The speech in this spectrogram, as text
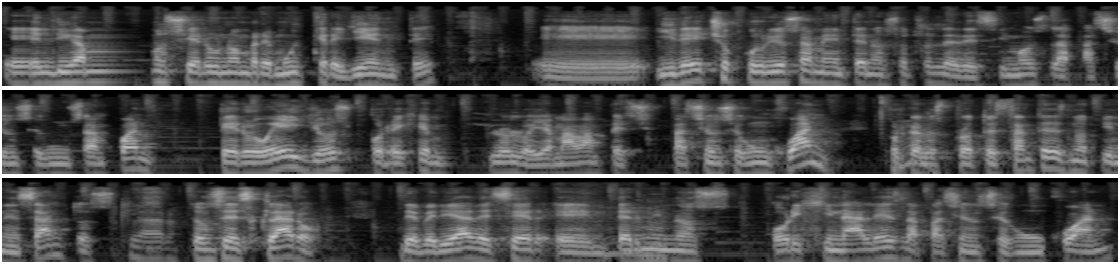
Él, digamos, era un hombre muy creyente, eh, y de hecho, curiosamente, nosotros le decimos la pasión según San Juan, pero ellos, por ejemplo, lo llamaban pasión según Juan, porque los protestantes no tienen santos. Claro. Entonces, claro, debería de ser en términos originales la pasión según Juan,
